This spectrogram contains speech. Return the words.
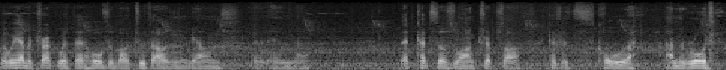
but we have a truck with that holds about 2,000 gallons, and, and uh, that cuts those long trips off because it's cold uh, on the road.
